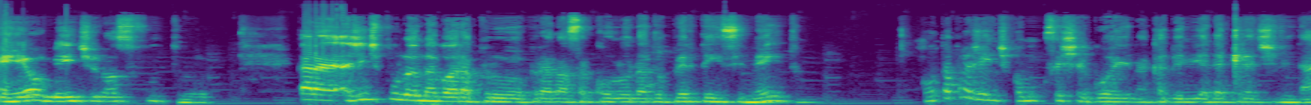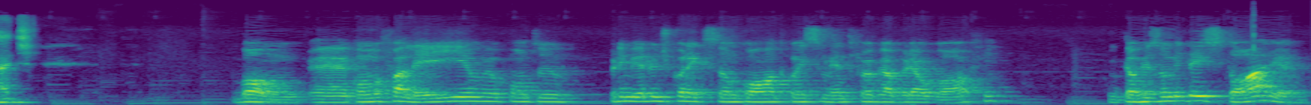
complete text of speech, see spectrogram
é, realmente o nosso futuro. Cara, a gente pulando agora para a nossa coluna do pertencimento, conta pra gente como que você chegou aí na Academia da Criatividade, Bom, é, como eu falei, o meu ponto primeiro de conexão com o autoconhecimento foi o Gabriel Goff. Então, resumo da história,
